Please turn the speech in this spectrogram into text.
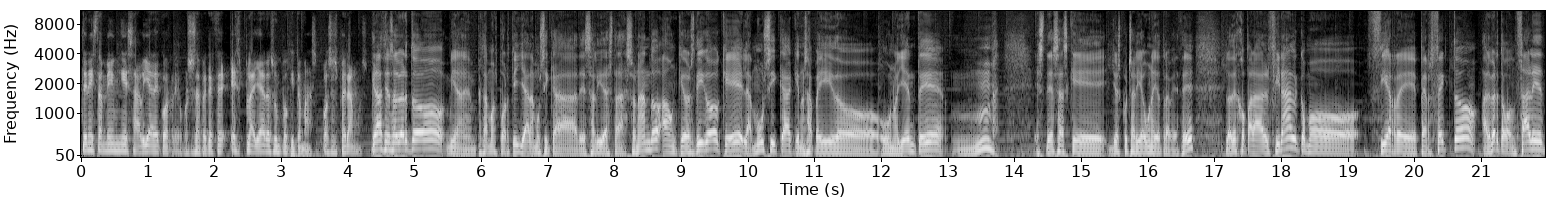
tenéis también esa vía de correo, pues os apetece explayaros un poquito más. Os esperamos. Gracias Alberto. Mira, empezamos por ti ya, la música de salida está sonando, aunque os digo que la música que nos ha pedido un oyente... Mmm, es de esas que yo escucharía una y otra vez. ¿eh? Lo dejo para el final como cierre perfecto. Alberto González,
